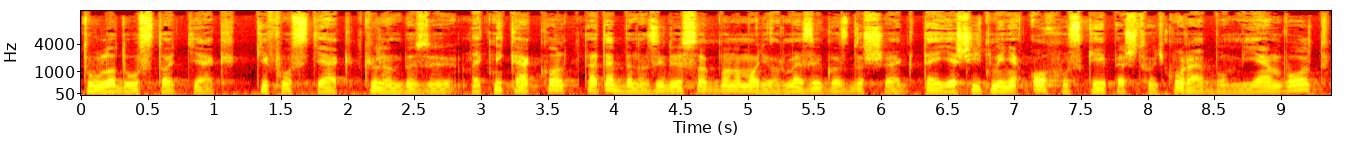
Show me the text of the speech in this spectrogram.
túladóztatják, kifosztják különböző technikákkal. Tehát ebben az időszakban a magyar mezőgazdaság teljesítménye ahhoz képest, hogy korábban milyen volt,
